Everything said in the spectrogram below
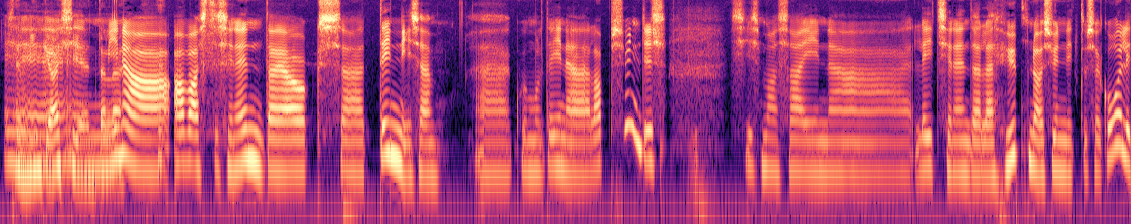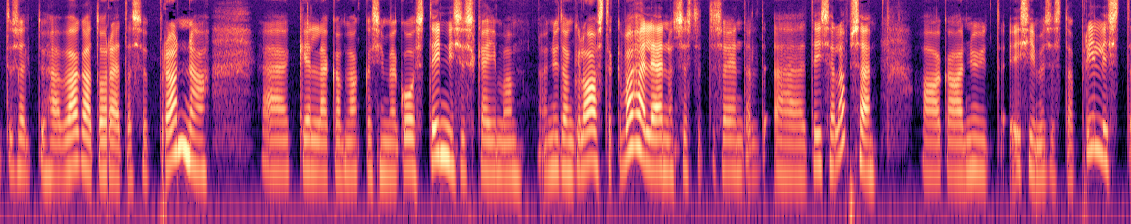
see mingi asi endale. mina avastasin enda jaoks äh, tennise, äh, kui mul teine laps sündis, siis ma sain, äh, leidsin endale hüpnosünnituse koolituselt ühe väga toreda sõbranna, äh, kellega me hakkasime koos tennises käima. nüüd on küll aastake vahele jäänud, sest et ta sai endal äh, teise lapse, aga nüüd esimesest aprillist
